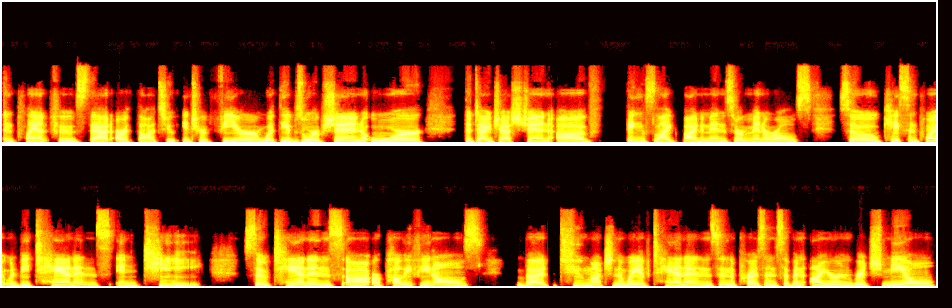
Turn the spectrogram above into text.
in plant foods that are thought to interfere with the absorption or the digestion of things like vitamins or minerals. So, case in point would be tannins in tea. So, tannins uh, are polyphenols, but too much in the way of tannins in the presence of an iron rich meal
